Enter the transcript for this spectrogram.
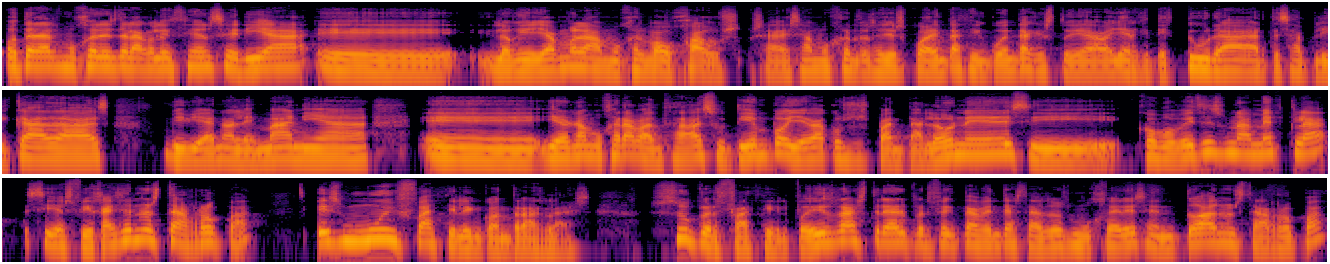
Otra de las mujeres de la colección sería eh, lo que yo llamo la mujer Bauhaus, o sea, esa mujer de los años 40, 50 que estudiaba arquitectura, artes aplicadas, vivía en Alemania eh, y era una mujer avanzada a su tiempo, lleva con sus pantalones y como veis es una mezcla, si os fijáis en nuestra ropa, es muy fácil encontrarlas, súper fácil. Podéis rastrear perfectamente a estas dos mujeres en toda nuestra ropa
